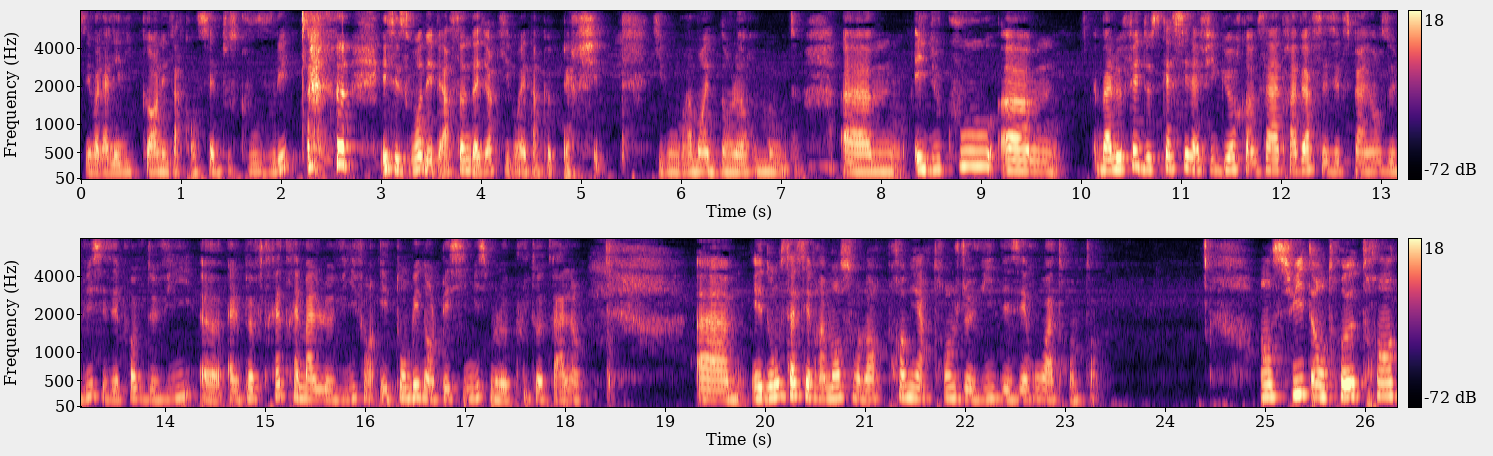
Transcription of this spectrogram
c'est voilà les licornes, les arcs-en-ciel, tout ce que vous voulez. et c'est souvent des personnes d'ailleurs qui vont être un peu perchées, qui vont vraiment être dans leur monde. Euh, et du coup, euh, bah, le fait de se casser la figure comme ça à travers ces expériences de vie, ces épreuves de vie, euh, elles peuvent très très mal le vivre et tomber dans le pessimisme le plus total. et donc ça, c'est vraiment sur leur première tranche de vie des 0 à 30 ans. Ensuite, entre 30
